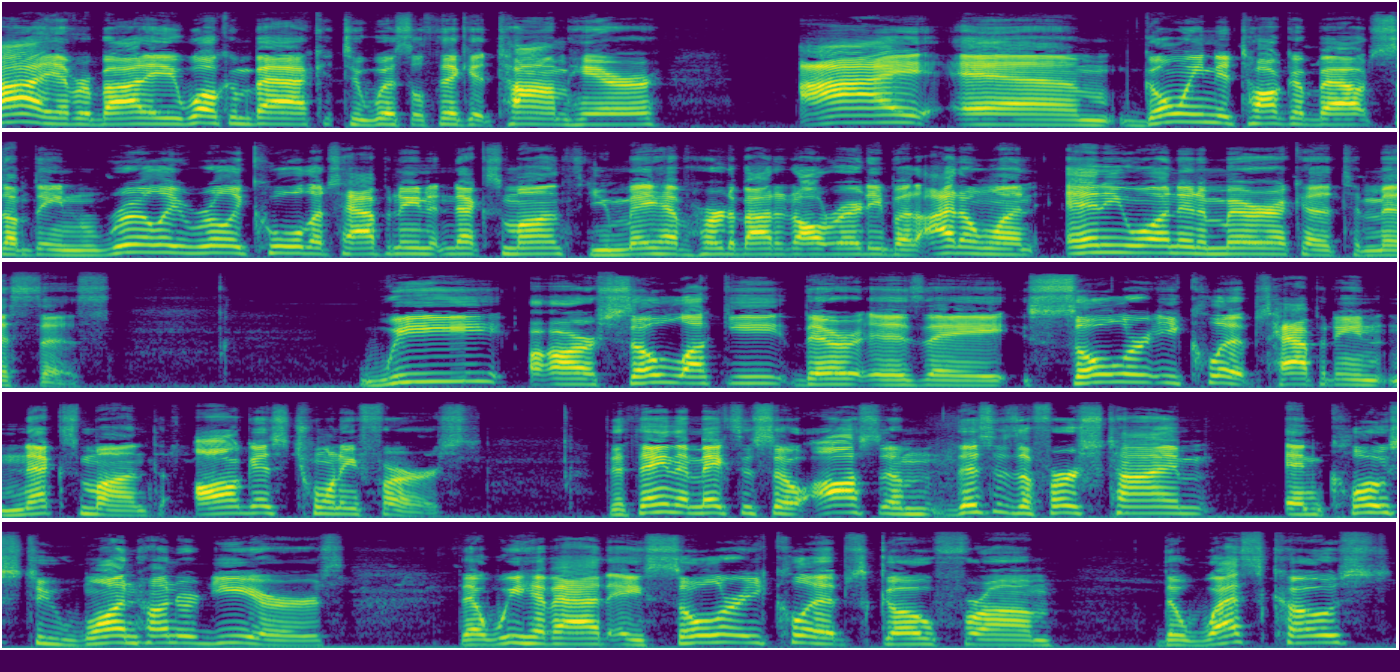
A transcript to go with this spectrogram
Hi everybody, welcome back to Whistle Thicket. Tom here. I am going to talk about something really, really cool that's happening next month. You may have heard about it already, but I don't want anyone in America to miss this. We are so lucky there is a solar eclipse happening next month, August 21st. The thing that makes it so awesome, this is the first time in close to 100 years that we have had a solar eclipse go from the west coast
